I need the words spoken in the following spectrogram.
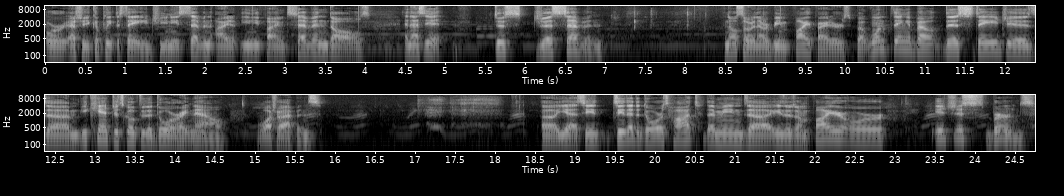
Or actually, complete the stage. You need 7 items, you need to find 7 dolls and that's it. Just just seven. And also, now we're being firefighters. But one thing about this stage is um, you can't just go through the door right now. Watch what happens. Uh, yeah, see, see that the door is hot? That means uh, either it's on fire or it just burns.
